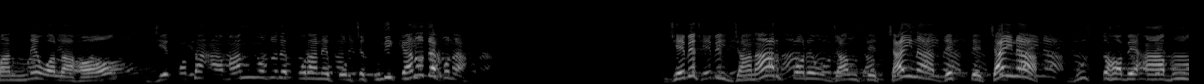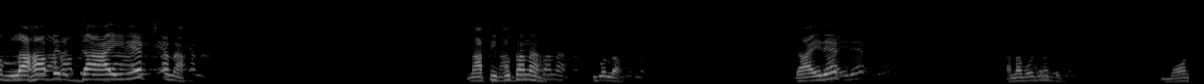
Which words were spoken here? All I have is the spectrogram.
মান্যওয়ালা হও যে কথা আমার নজরে কোরআনে পড়ছে তুমি কেন দেখো না? যে ব্যক্তি জানার পরেও জানতে চাই না দেখতে চাই না বুঝতে হবে আবু লাহাবের ডাইরেক্ট না নাতি পুতানা। কি বললাম? ডাইরেক্ট ছানা বোঝেন তো। মন।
